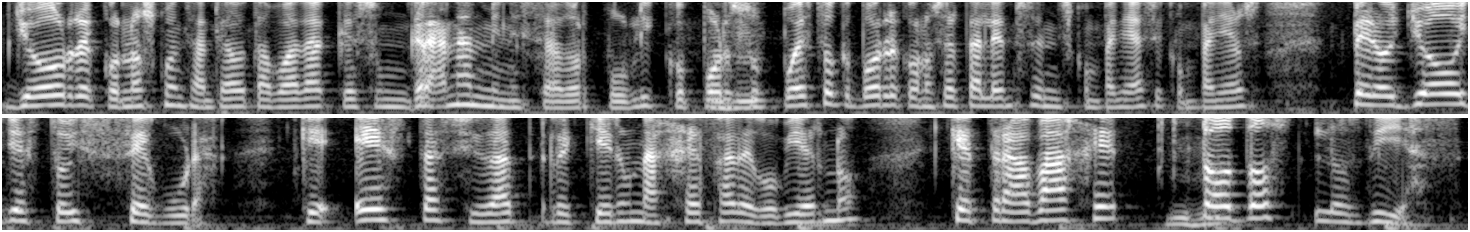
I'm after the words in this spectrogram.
Yo reconozco en Santiago Taboada que es un gran administrador público. Por supuesto que puedo reconocer talentos en mis compañeras y compañeros, pero yo hoy estoy segura que esta ciudad requiere una jefa de gobierno que trabaje todos los días.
